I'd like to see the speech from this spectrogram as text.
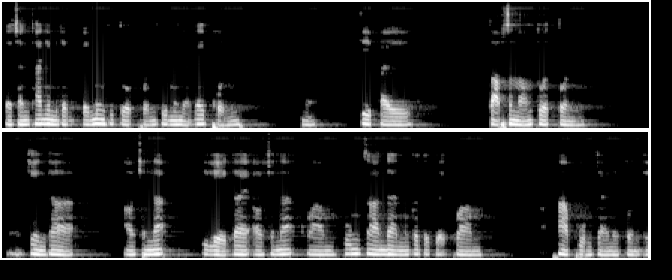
แต่ฉันท่านี่มันจะไปมุ่งที่ตัวผลคือมันอยากได้ผลนะที่ไปตอบสนองตัวตน เช่นถ้าเอาชนะ กิเลสได้เอาชนะความฟุ้งซ่านได้มันก็จะเกิดความภาคภูมิใจในตนเอ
